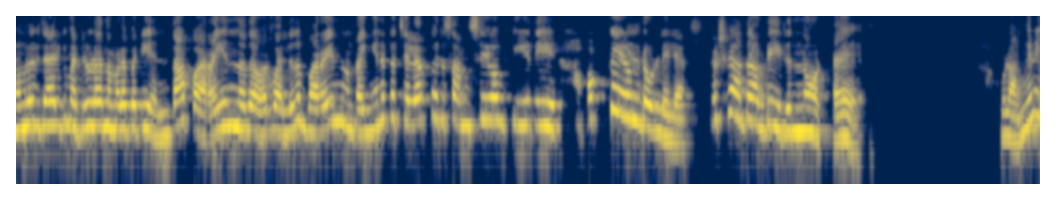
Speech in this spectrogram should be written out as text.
നമ്മൾ വിചാരിക്കും മറ്റുള്ളവർ നമ്മളെ പറ്റി എന്താ പറയുന്നത്? അവർ വല്ലതും പറയുന്നുണ്ടോ? ഇങ്ങനെയൊക്കെ ചിലർക്ക് ഒരു സംശയവും ഭീതിയും ഒക്കെ ഉണ്ട് ഉള്ളിൽ. പക്ഷെ അത് അവിടെ ഇരുന്നോട്ടെ. അപ്പോൾ അങ്ങനെ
